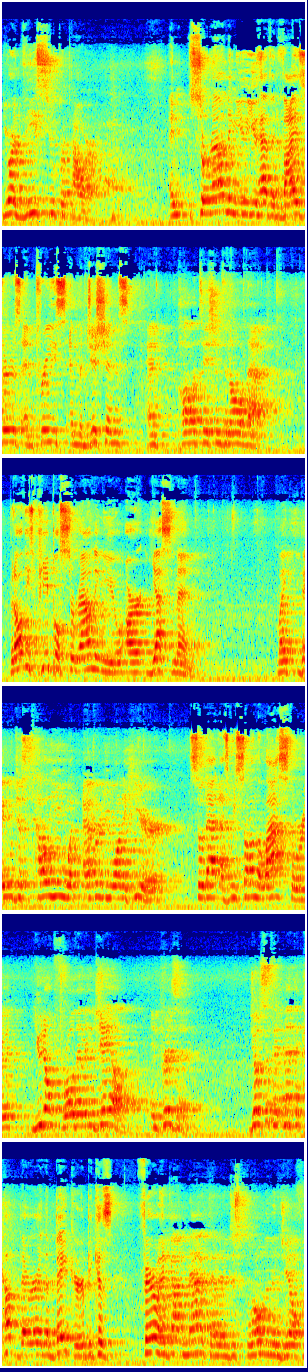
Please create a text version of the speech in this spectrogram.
You are the superpower. And surrounding you, you have advisors and priests and magicians and politicians and all of that. But all these people surrounding you are yes men. Like they will just tell you whatever you want to hear so that, as we saw in the last story, you don't throw them in jail, in prison. Joseph had met the cupbearer and the baker because Pharaoh had gotten mad at them and just thrown them in jail for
